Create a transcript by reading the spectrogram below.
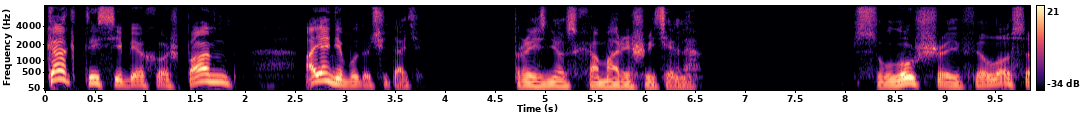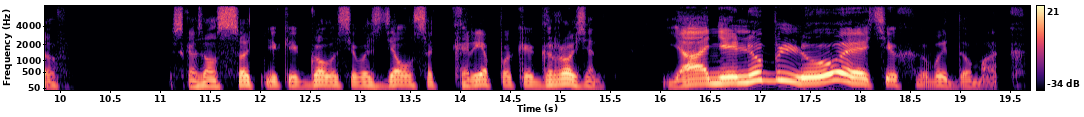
Как ты себе хошь, пан, а я не буду читать, произнес Хама решительно. Слушай, философ, сказал сотник, и голос его сделался крепок и грозен. Я не люблю этих выдумок.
